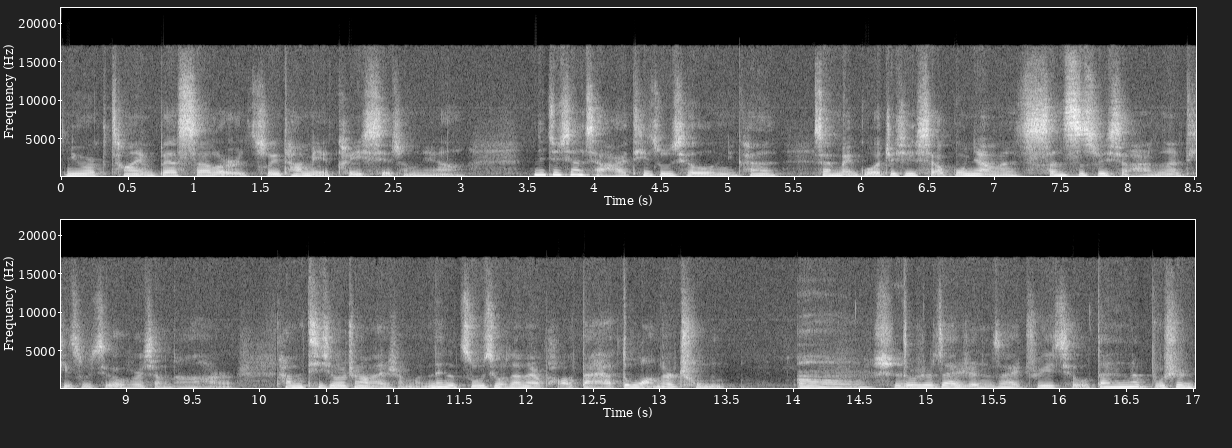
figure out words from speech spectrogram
New York Times bestseller，所以他们也可以写成那样。那就像小孩踢足球，你看，在美国这些小姑娘们三四岁小孩在那踢足球，或者小男孩，他们踢球状态什么？那个足球在那跑，大家都往那儿冲，嗯，是，都是在人在追求，但是那不是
